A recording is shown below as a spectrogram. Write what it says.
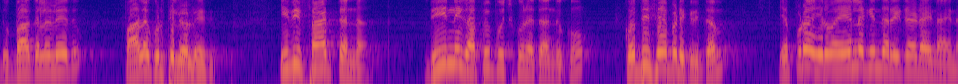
దుబ్బాకలో లేదు పాలకుర్తిలో లేదు. ఇది ఫ్యాక్ట్ అన్న. దీన్ని గప్పిపుచ్చుకునేటందుకు కొద్దిసేపటి క్రితం ఎప్పుడో ఇరవై ఏళ్ళ కింద రిటైర్డ్ అయిన ఆయన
